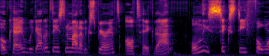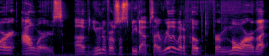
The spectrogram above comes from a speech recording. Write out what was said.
okay we got a decent amount of experience. I'll take that only 64 hours of universal speed ups I really would have hoped for more but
